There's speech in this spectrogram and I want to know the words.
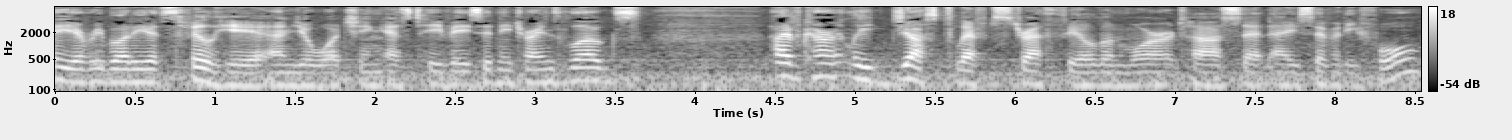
Hey everybody, it's Phil here, and you're watching STV Sydney Trains Vlogs. I've currently just left Strathfield on Waratah set A74.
